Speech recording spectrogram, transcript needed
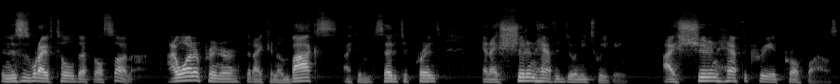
and this is what I've told FL Sun, I want a printer that I can unbox, I can set it to print, and I shouldn't have to do any tweaking. I shouldn't have to create profiles.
